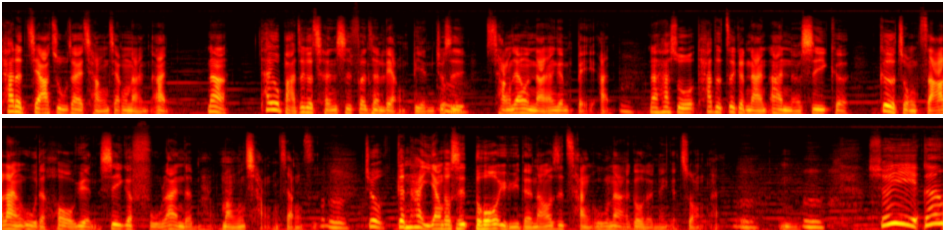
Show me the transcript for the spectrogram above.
他的家住在长江南岸。那他又把这个城市分成两边，就是长江的南岸跟北岸。嗯、那他说他的这个南岸呢，是一个各种杂烂物的后院，是一个腐烂的盲场，这样子。嗯，就跟他一样，都是多余的，然后是藏污纳垢的那个状态。嗯嗯嗯，所以刚。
